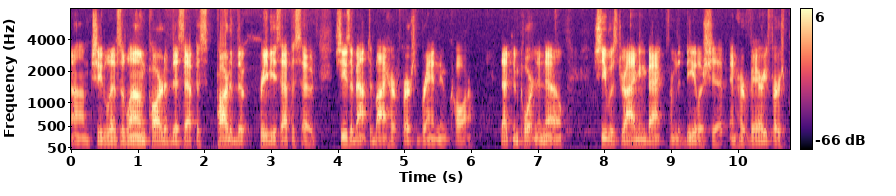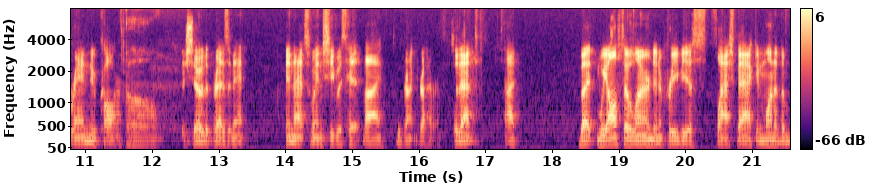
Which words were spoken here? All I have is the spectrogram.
Um, she lives alone. Part of this episode, part of the previous episode, she's about to buy her first brand new car. That's important to know. She was driving back from the dealership in her very first brand new car. Oh to show the president, and that's when she was hit by the drunk driver. So that's. But we also learned in a previous flashback, in one of the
